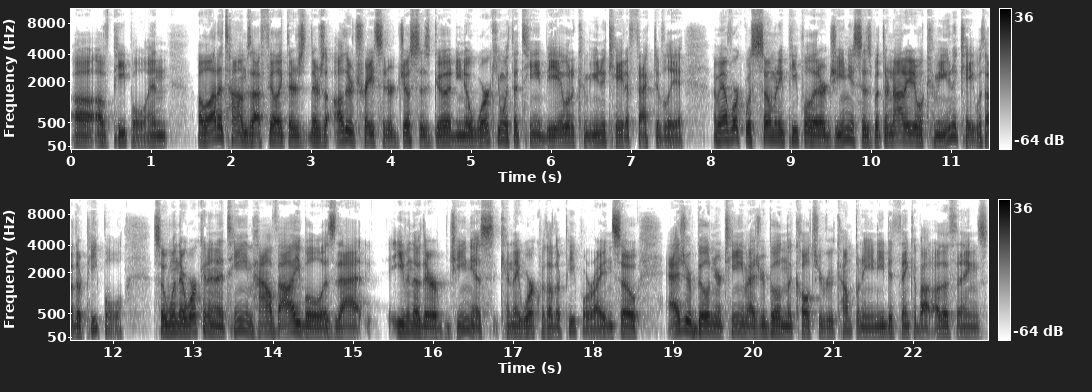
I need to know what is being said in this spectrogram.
uh, of people and a lot of times i feel like there's there's other traits that are just as good you know working with a team be able to communicate effectively. I mean i've worked with so many people that are geniuses but they're not able to communicate with other people. So when they're working in a team how valuable is that? Even though they're genius can they work with other people right? And so as you're building your team as you're building the culture of your company you need to think about other things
